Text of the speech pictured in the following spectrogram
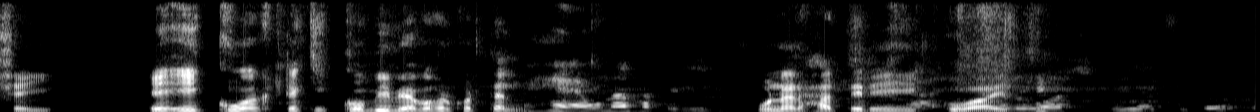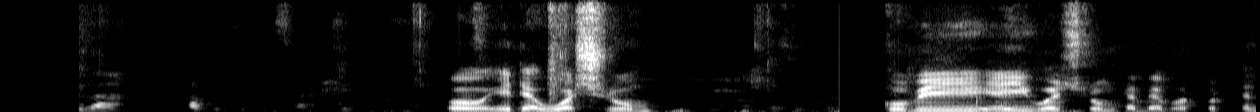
সেই। এই কুয়াটা কি কবি ব্যবহার করতেন? হ্যাঁ ওনার হাতেরই হাতের এই হ্যাঁ, কুয়া চোপড় ছাড়তে। ও এটা ওয়াশরুম। কবি এই ওয়াশরুমটা ব্যবহার করতেন।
